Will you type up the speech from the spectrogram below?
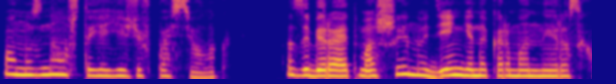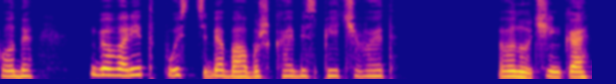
Он узнал, что я езжу в поселок, Забирает машину, деньги на карманные расходы. Говорит, пусть тебя бабушка обеспечивает. «Внученька,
